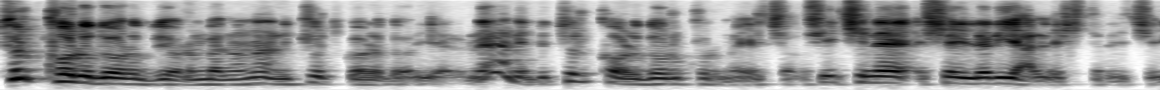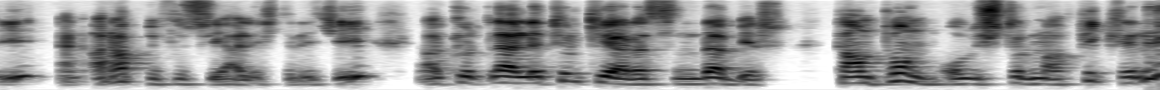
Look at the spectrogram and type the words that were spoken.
Türk koridoru diyorum ben ona hani Kürt koridoru yerine yani bir Türk koridoru kurmaya çalışıyor. İçine şeyleri yerleştireceği yani Arap nüfusu yerleştireceği yani Kürtlerle Türkiye arasında bir tampon oluşturma fikrini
